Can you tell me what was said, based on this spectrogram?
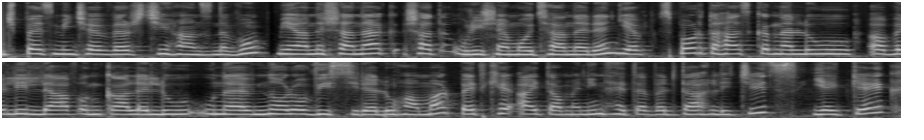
ինչպես մինչև վերջ չի հանձնվում, միանշանակ շատ ուրիշ էմոցիաներ են եւ սպորտը հասկանալու, ավելի լավ ընկալելու ու նաեւ նորովի սիրելու համար պետք է այդ ամենին հետևել դահլիճից, եկեք,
